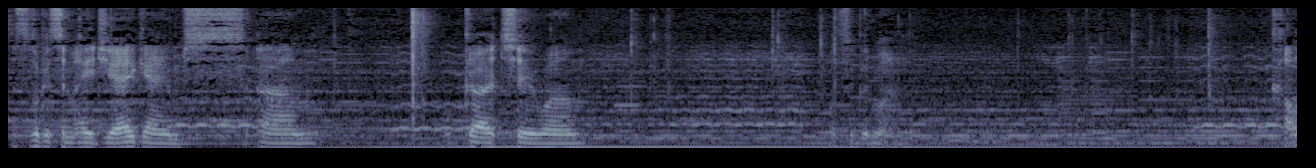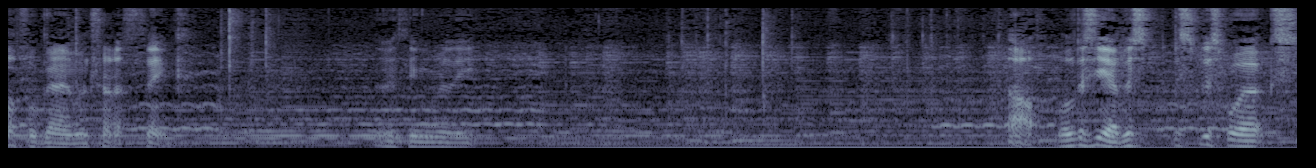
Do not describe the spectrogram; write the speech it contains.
let's look at some AGA games. Um, we'll go to um, what's a good one? Colourful game. I'm trying to think. Anything really? Oh well, this yeah, this this this works.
